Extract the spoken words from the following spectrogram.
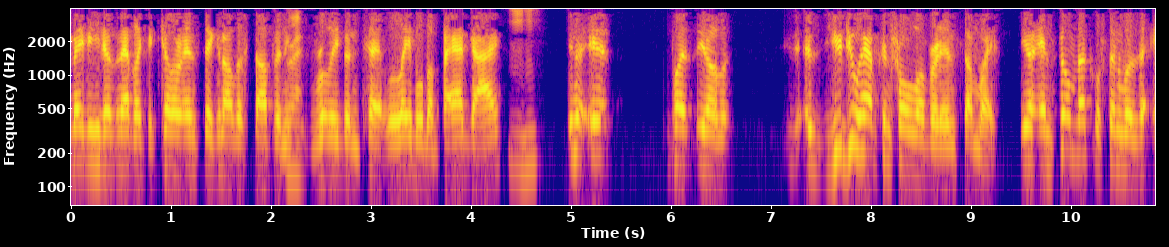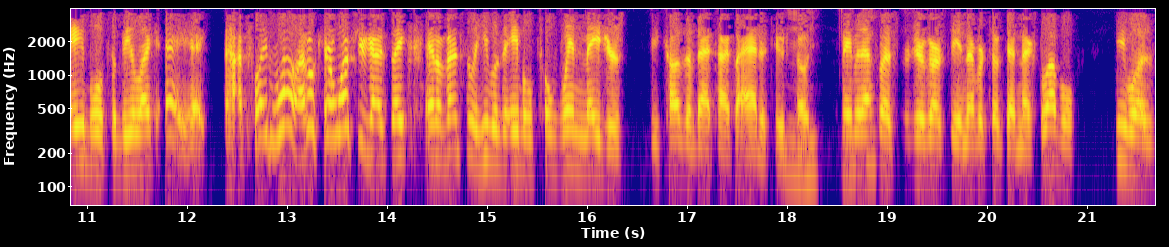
maybe he doesn't have like the killer instinct and all this stuff, and Right. he's really been t- labeled a bad guy. Mm-hmm. You know, it, but you know, you do have control over it in some ways. You know, and Phil Mickelson was able to be like, "Hey, hey, I played well. I don't care what you guys say." And eventually, he was able to win majors because of that type of attitude. So maybe that's why Sergio Garcia never took that next level. He was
